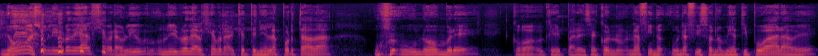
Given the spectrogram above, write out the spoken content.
No, es un libro de álgebra, un libro, un libro de álgebra que tenía en la portada un, un hombre que parecía con una, una fisonomía tipo árabe,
